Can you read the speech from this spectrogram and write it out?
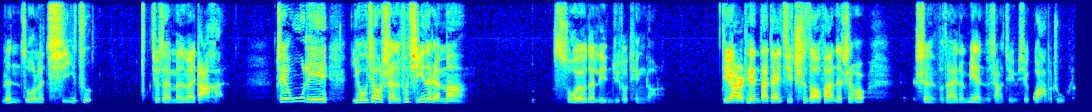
认作了“齐”字，就在门外大喊：“这屋里有叫沈福奇的人吗？”所有的邻居都听着了。第二天大家一起吃早饭的时候，沈福斋的面子上就有些挂不住了。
